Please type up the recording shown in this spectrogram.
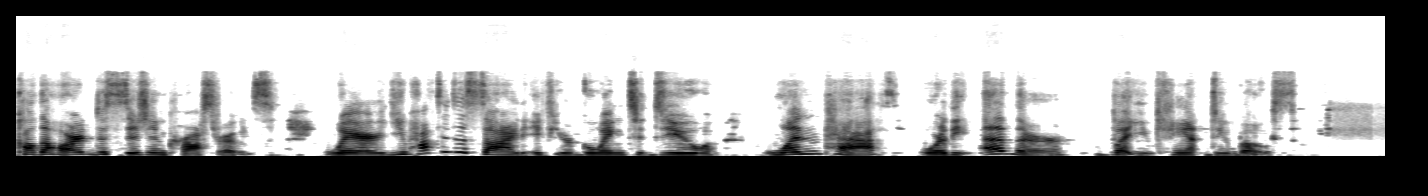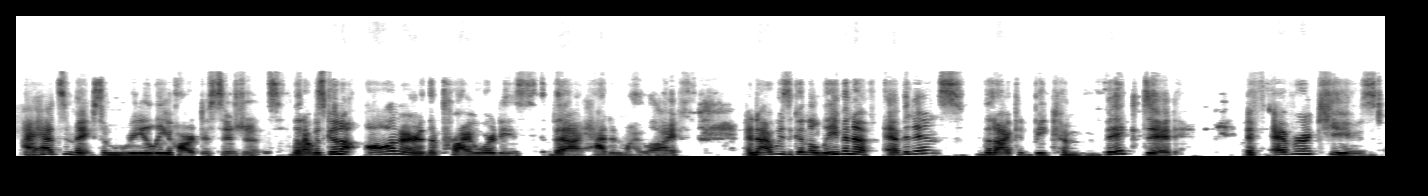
called the hard decision crossroads, where you have to decide if you're going to do one path or the other, but you can't do both. I had to make some really hard decisions that I was going to honor the priorities that I had in my life. And I was going to leave enough evidence that I could be convicted if ever accused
